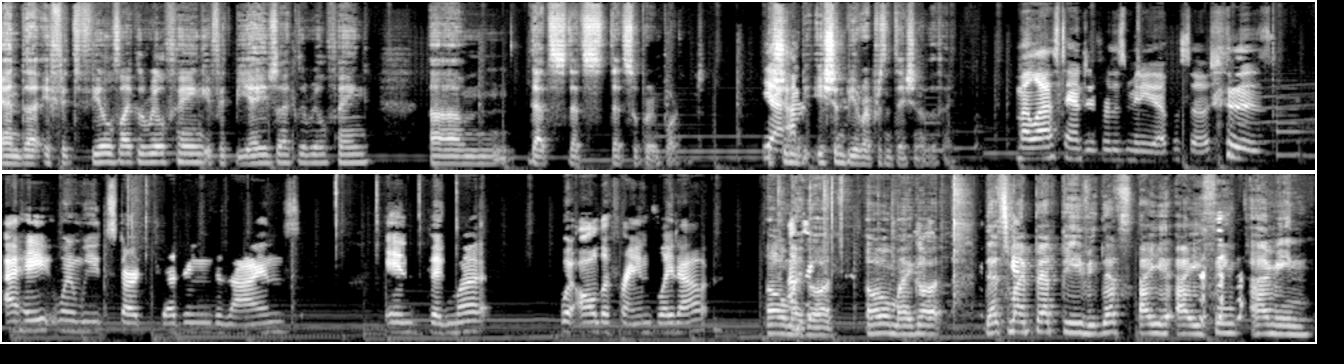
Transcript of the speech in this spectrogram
And uh, if it feels like the real thing, if it behaves like the real thing, um, that's that's that's super important. Yeah, it shouldn't, be, it shouldn't be a representation of the thing. My last tangent for this mini episode is I hate when we start judging designs in Figma with all the frames laid out. Oh my I'm god! Like, oh my god! That's my pet peeve. That's I I think I mean.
